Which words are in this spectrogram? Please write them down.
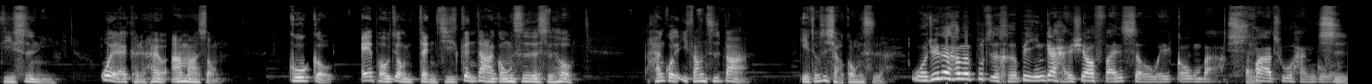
迪士尼，未来可能还有 Amazon、Google、Apple 这种等级更大的公司的时候，韩国的一方之霸也都是小公司啊。我觉得他们不止合并，应该还需要反手为攻吧，跨出韩国。是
